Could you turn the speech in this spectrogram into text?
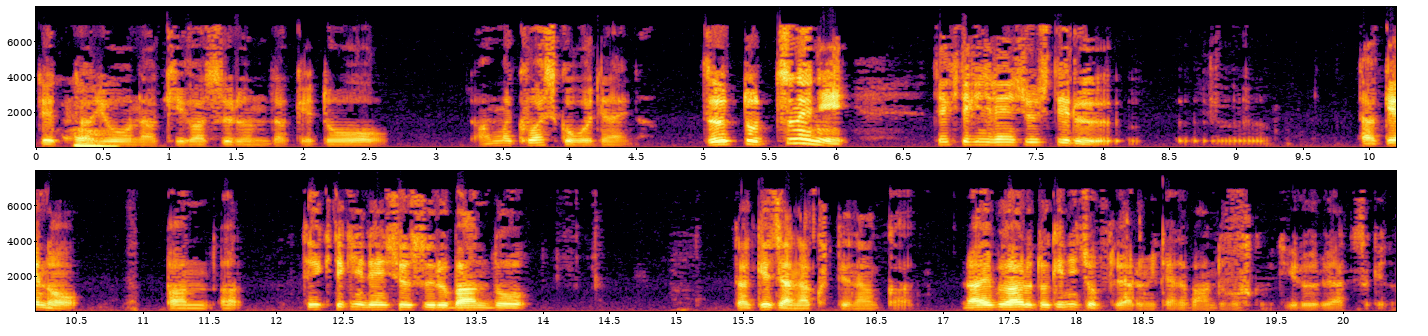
てたような気がするんだけど、あんまり詳しく覚えてないな。ずっと常に定期的に練習してるだけのバンあ、定期的に練習するバンドだけじゃなくてなんか、ライブある時にちょっとやるみたいなバンドも含めていろいろやってたけど。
